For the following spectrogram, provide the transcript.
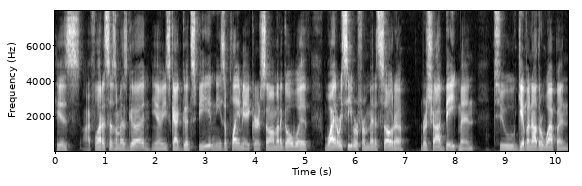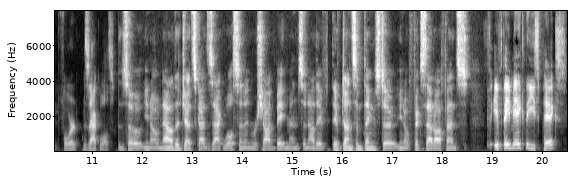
His athleticism is good. You know, he's got good speed and he's a playmaker. So I'm going to go with wide receiver from Minnesota, Rashod Bateman, to give another weapon for Zach Wilson. So you know now the Jets got Zach Wilson and Rashod Bateman. So now they've they've done some things to you know fix that offense. If they make these picks,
